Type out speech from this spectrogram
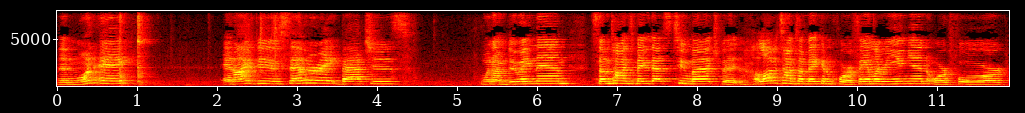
Then one egg. And I do seven or eight batches when I'm doing them. Sometimes maybe that's too much, but a lot of times I'm making them for a family reunion or for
